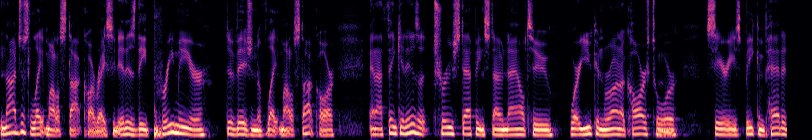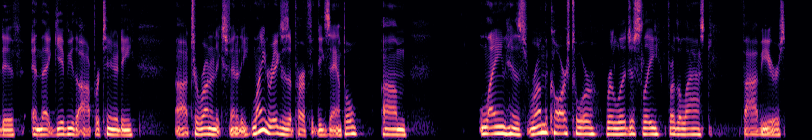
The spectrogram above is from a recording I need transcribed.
not just late model stock car racing, it is the premier division of late model stock car. And I think it is a true stepping stone now to where you can run a cars tour mm. series, be competitive, and that give you the opportunity uh, to run an Xfinity. Lane Riggs is a perfect example. Um, Lane has run the cars tour religiously for the last five years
